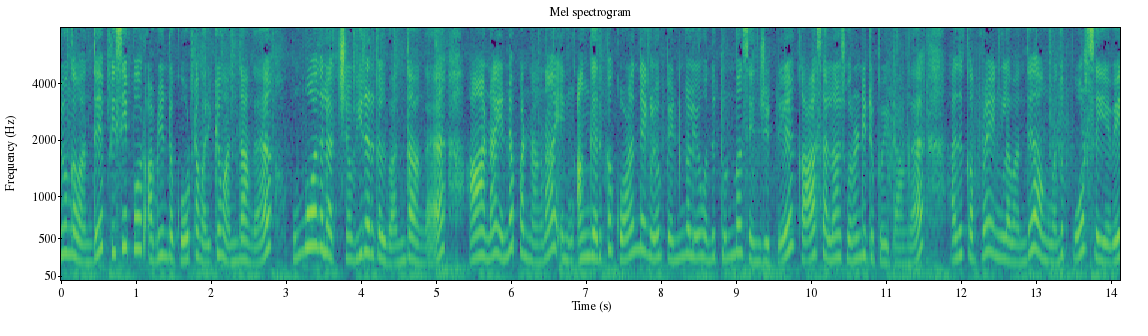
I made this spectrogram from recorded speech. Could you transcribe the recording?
இவங்க வந்து பிசிப்போர் அப்படின்ற கோட்டம் வரைக்கும் வந்தாங்க. ஒம்பது லட்சம் வீரர்கள் வந்தாங்க. ஆனால் என்ன பண்ணாங்கன்னா எங் அங்கே இருக்க ஆண்களையும் பெண்களையும் வந்து துன்பம் செஞ்சுட்டு காசெல்லாம் சுரண்டிட்டு போயிட்டாங்க. அதுக்கப்புறம் எங்களை வந்து அவங்க வந்து போர் செய்யவே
